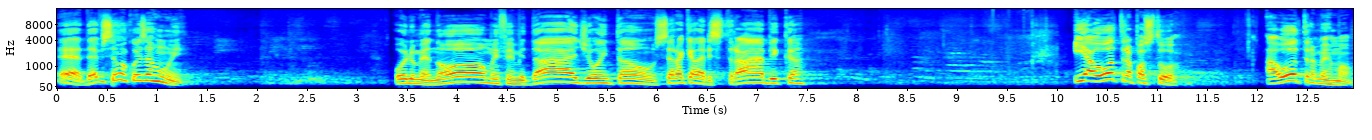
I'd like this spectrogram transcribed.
É, deve ser uma coisa ruim. Olho menor, uma enfermidade, ou então, será que ela era estrábica? E a outra, pastor? A outra, meu irmão?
